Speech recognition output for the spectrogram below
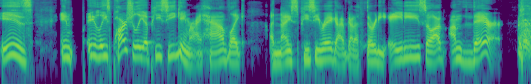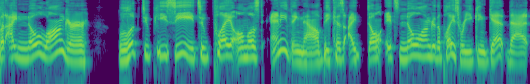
is in at least partially a PC gamer. I have like a nice PC rig. I've got a 3080, so I'm, I'm there. but I no longer look to PC to play almost anything now because I don't. It's no longer the place where you can get that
